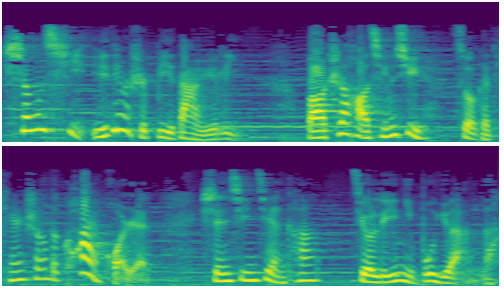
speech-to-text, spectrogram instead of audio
生气一定是弊大于利，保持好情绪，做个天生的快活人，身心健康就离你不远了。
